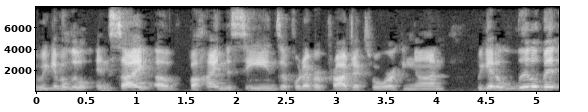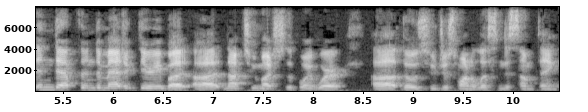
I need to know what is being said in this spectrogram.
we give a little insight of behind the scenes of whatever projects we're working on. We get a little bit in depth into magic theory, but uh, not too much to the point where uh, those who just want to listen to something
